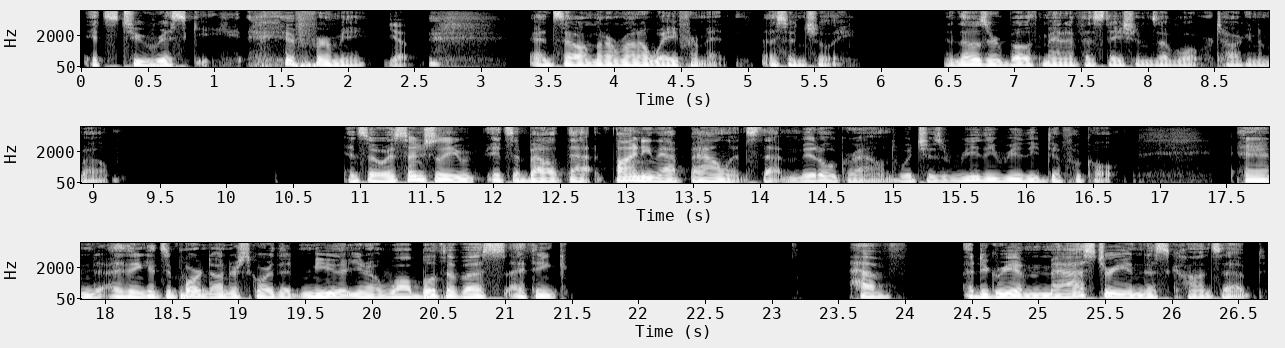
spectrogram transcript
it's too risky for me. Yep. And so I'm going to run away from it essentially. And those are both manifestations of what we're talking about. And so essentially, it's about that finding that balance, that middle ground, which is really, really difficult. And I think it's important to underscore that neither, you know, while both of us, I think, have a degree of mastery in this concept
